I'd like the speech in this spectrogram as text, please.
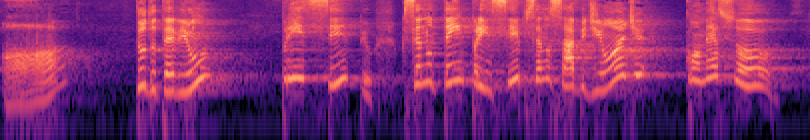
Ó, oh, tudo teve um princípio. Porque você não tem princípio, você não sabe de onde começou.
